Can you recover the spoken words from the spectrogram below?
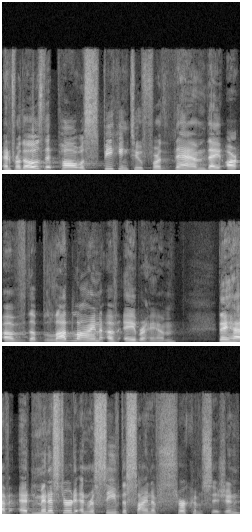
And for those that Paul was speaking to, for them, they are of the bloodline of Abraham. They have administered and received the sign of circumcision.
